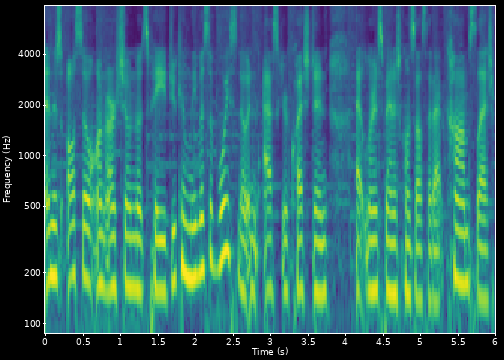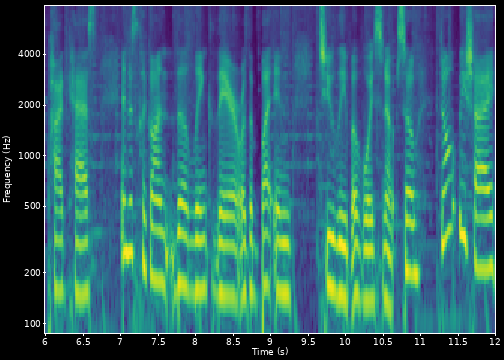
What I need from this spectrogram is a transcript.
And there's also on our show notes page, you can leave us a voice note and ask your question at learnspanishconsalsa.com slash podcast and just click on the link there or the button to leave a voice note. So don't be shy,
